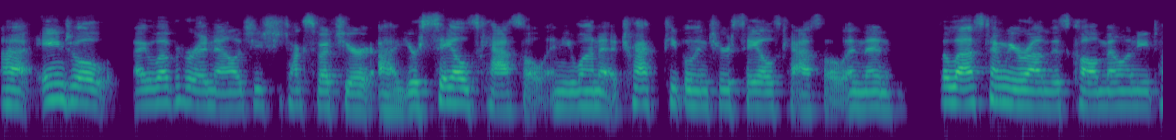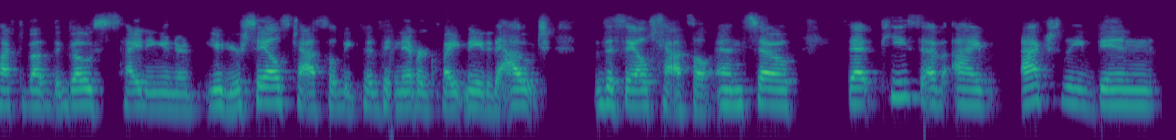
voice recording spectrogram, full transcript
Uh, Angel, I love her analogy. She talks about your uh, your sales castle, and you want to attract people into your sales castle. And then the last time we were on this call, Melanie talked about the ghosts hiding in your, your sales castle because they never quite made it out the sales castle. And so that piece of I've actually been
